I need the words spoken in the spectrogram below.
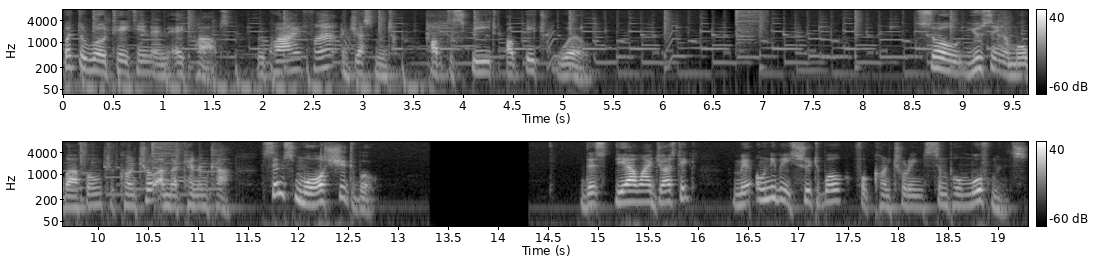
But the rotating and egg pops require fine adjustment of the speed of each wheel. So using a mobile phone to control a Mecanum car seems more suitable. This DIY joystick may only be suitable for controlling simple movements.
